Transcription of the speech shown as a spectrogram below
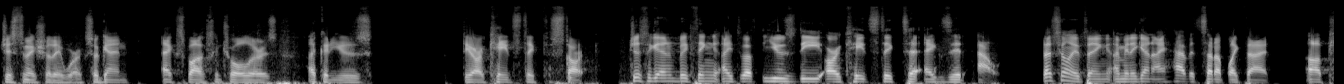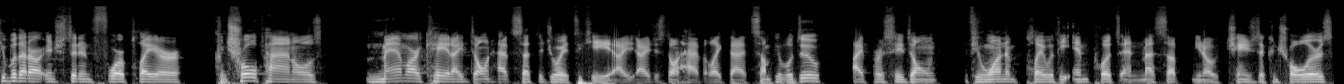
just to make sure they work. So again, Xbox controllers, I could use the arcade stick to start. Just again, a big thing, I do have to use the arcade stick to exit out. That's the only thing. I mean, again, I have it set up like that uh, people that are interested in four player control panels, MAM Arcade, I don't have set to joy to key. I, I just don't have it like that. Some people do. I personally don't. If you want to play with the inputs and mess up, you know, change the controllers,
